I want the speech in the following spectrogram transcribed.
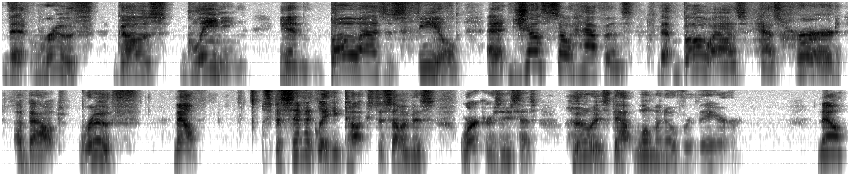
that Ruth goes gleaning in Boaz's field, and it just so happens that Boaz has heard about Ruth. Now, specifically, he talks to some of his workers and he says, Who is that woman over there? Now,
